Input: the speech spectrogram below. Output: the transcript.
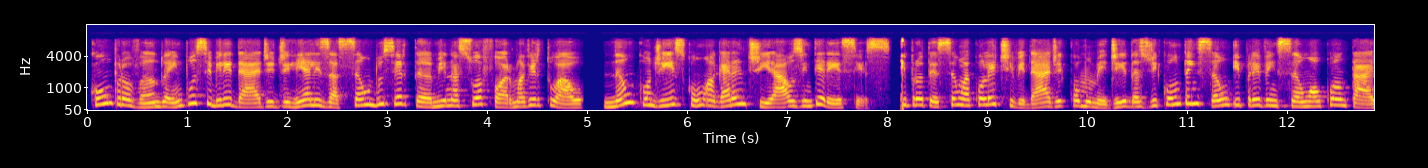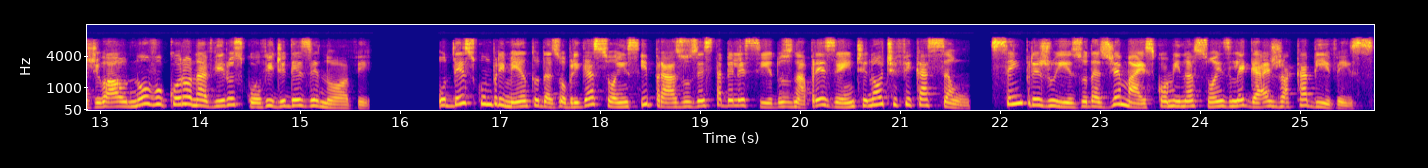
comprovando a impossibilidade de realização do certame na sua forma virtual, não condiz com a garantia aos interesses e proteção à coletividade como medidas de contenção e prevenção ao contágio ao novo coronavírus Covid-19. O descumprimento das obrigações e prazos estabelecidos na presente notificação, sem prejuízo das demais combinações legais já cabíveis,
